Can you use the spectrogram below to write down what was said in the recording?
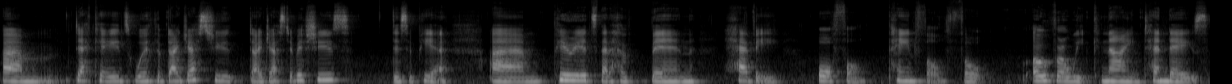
Um, decades worth of digestive digestive issues disappear. Um, periods that have been heavy, awful, painful for over a week, nine, ten days,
